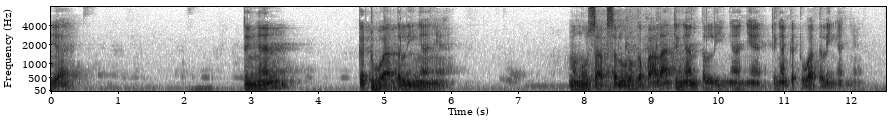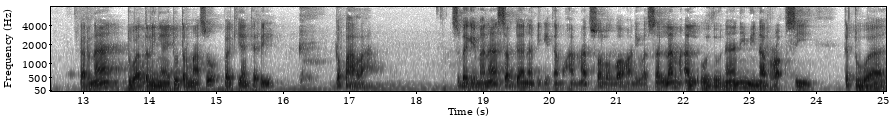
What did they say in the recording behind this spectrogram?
ya dengan kedua telinganya. Mengusap seluruh kepala dengan telinganya, dengan kedua telinganya. Karena dua telinga itu termasuk bagian dari kepala. Sebagaimana sabda Nabi kita Muhammad Shallallahu Alaihi Wasallam al udhunani minar roksi kedua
